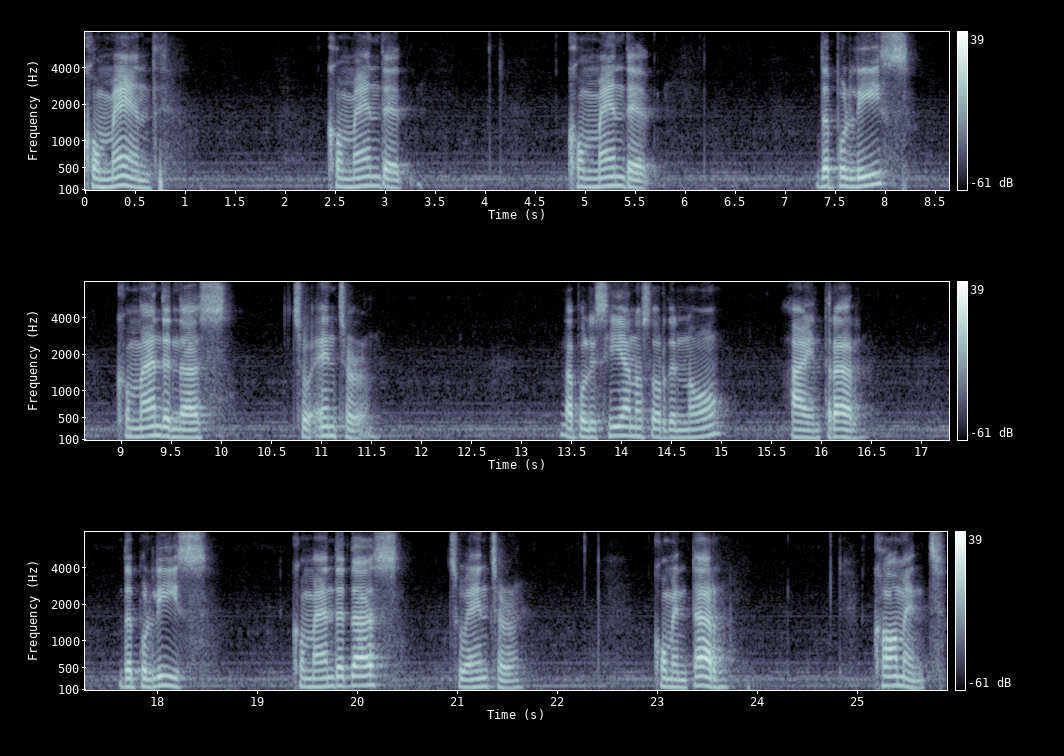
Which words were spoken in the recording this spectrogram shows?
command, commanded, commanded. The police commanded us to enter. La policía nos ordenó a entrar. The police commanded us to enter. Comentar. Comment.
